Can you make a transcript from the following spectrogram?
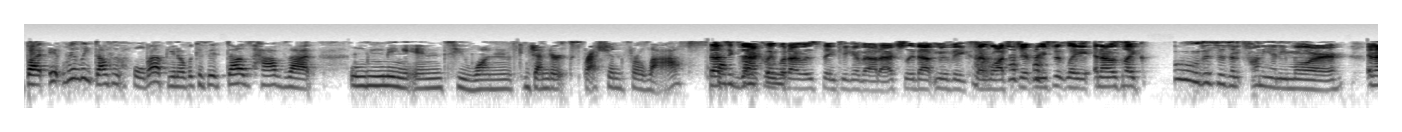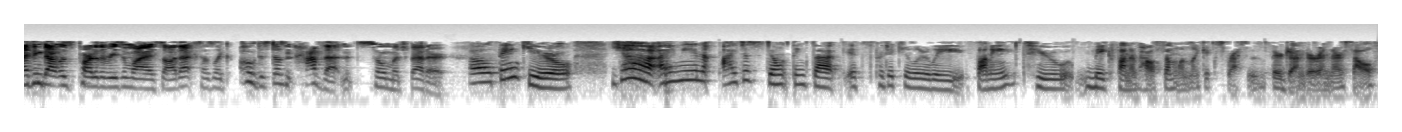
But it really doesn't hold up, you know, because it does have that leaning into one's gender expression for laughs. That's, That's exactly something... what I was thinking about actually, that movie, because I watched it recently and I was like, ooh, this isn't funny anymore. And I think that was part of the reason why I saw that because I was like, oh, this doesn't have that and it's so much better. Oh, thank you. Yeah, I mean, I just don't think that it's particularly funny to make fun of how someone like expresses their gender and their self.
